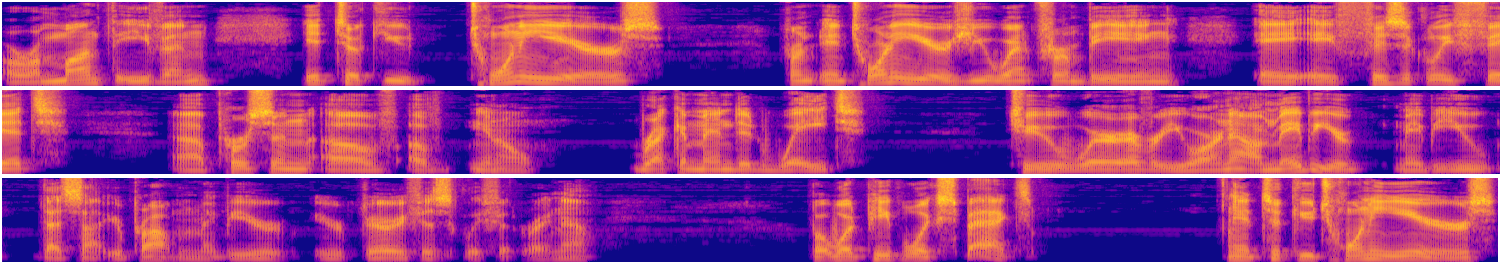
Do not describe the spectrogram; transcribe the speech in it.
or a month even. It took you 20 years. From in 20 years, you went from being a, a physically fit, uh, person of of you know recommended weight to wherever you are now. And maybe you're maybe you that's not your problem. Maybe you're you're very physically fit right now. But what people expect, it took you 20 years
